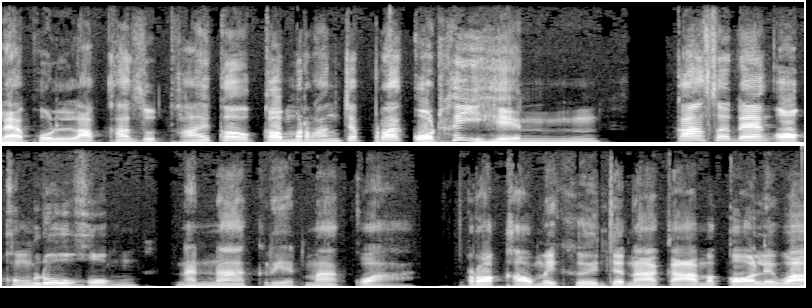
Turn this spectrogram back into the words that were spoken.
และผลลัพธ์ขั้นสุดท้ายก็กำลังจะปรากฏให้เห็น การแสดงออกของลู่หงนั้นน่าเกลียดมากกว่า เพราะเขาไม่เคยจินตนาการมาก่อนเลยว่า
